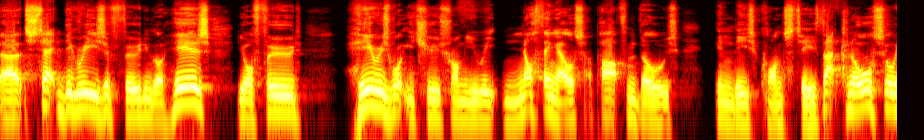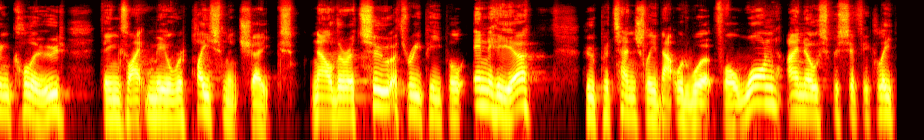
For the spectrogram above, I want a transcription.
uh, set degrees of food and go, here's your food. Here is what you choose from. You eat nothing else apart from those in these quantities. That can also include things like meal replacement shakes. Now, there are two or three people in here who potentially that would work for. One, I know specifically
